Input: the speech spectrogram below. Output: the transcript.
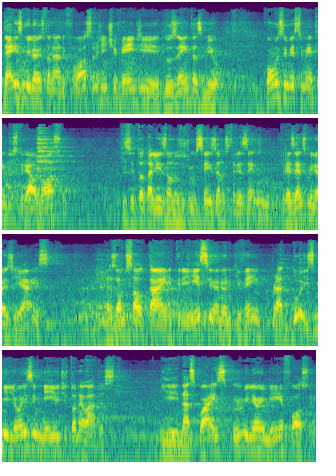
10 milhões de toneladas de fósforo, a gente vende 200 mil. Com os investimentos industrial nosso, que se totalizam nos últimos seis anos 300, 300 milhões de reais, nós vamos saltar entre esse ano e ano que vem para 2 milhões e meio de toneladas e nas quais um milhão e meio é fósforo.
